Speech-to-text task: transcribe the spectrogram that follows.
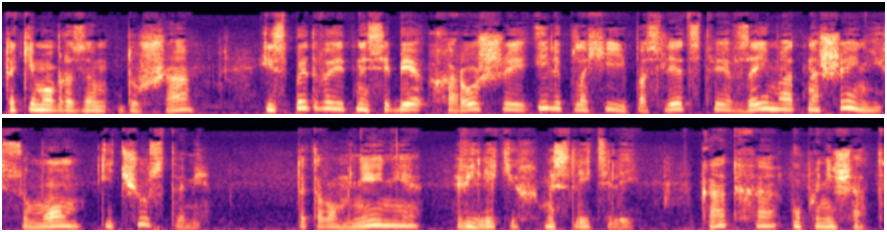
Таким образом, душа испытывает на себе хорошие или плохие последствия взаимоотношений с умом и чувствами. Таково мнение – великих мыслителей. Катха Упанишат.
